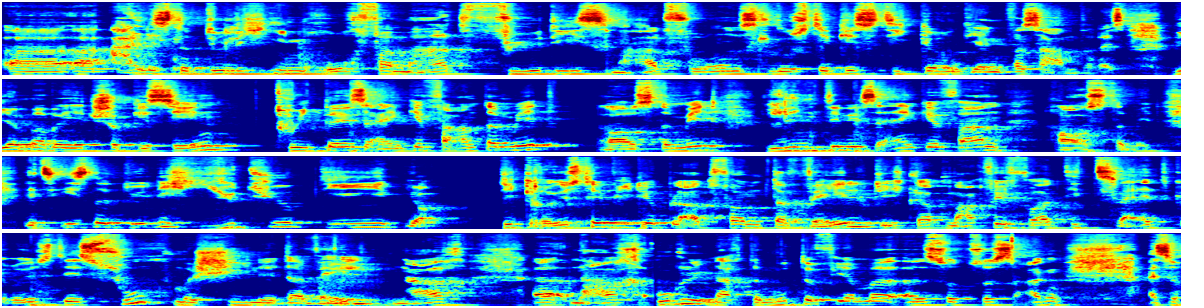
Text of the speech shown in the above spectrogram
äh, äh, alles natürlich im Hochformat für die Smartphones, lustige Sticker und irgendwas anderes. Wir haben aber jetzt schon gesehen, Twitter ist eingefahren damit, raus damit, LinkedIn ist eingefahren, raus damit. Jetzt ist natürlich YouTube die, ja, die größte Videoplattform der Welt. Ich glaube nach wie vor die zweitgrößte Suchmaschine der Welt mhm. nach, äh, nach Google, nach der Mutterfirma äh, sozusagen. Also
